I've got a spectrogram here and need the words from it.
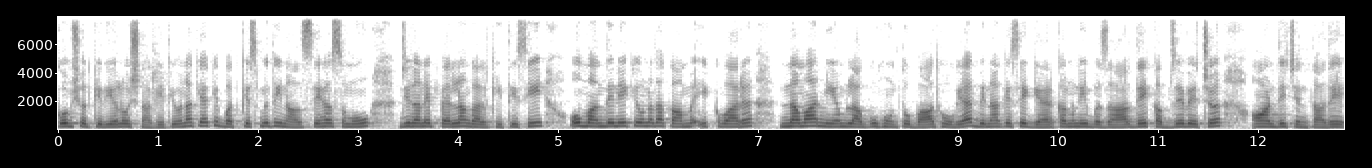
ਗੁੰਮਸ਼ੁਦਗੀ ਦੀ ਆਲੋਚਨਾ ਕੀਤੀ। ਉਹਨਾਂ ਕਿਹਾ ਕਿ ਬਦਕਿਸਮਤੀ ਨਾਲ ਸਿਹਤ ਸਮੂਹ ਜਿਨ੍ਹਾਂ ਨੇ ਪਹਿਲਾਂ ਗੱਲ ਕੀਤੀ ਸੀ, ਉਹ ਮੰਨਦੇ ਨੇ ਕਿ ਉਹਨਾਂ ਦਾ ਕੰਮ ਇੱਕ ਵਾਰ ਨਵਾਂ ਨਿਯਮ ਲਾਗੂ ਹੋਣ ਤੋਂ ਬਾਅਦ ਹੋ ਗਿਆ ਬਿਨਾਂ ਕਿਸੇ ਗੈਰ ਕਾਨੂੰਨੀ ਬਾਜ਼ਾਰ ਦੇ ਕਬਜ਼ੇ ਵਿੱਚ ਆਉਣ ਦੀ ਚਿੰਤਾ ਦੇ।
